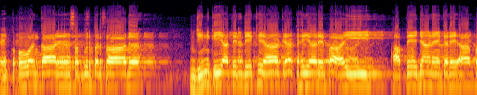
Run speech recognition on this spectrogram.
ਇੱਕ ਓੰਕਾਰ ਸਤਿਗੁਰ ਪ੍ਰਸਾਦ। ਜਿਨ ਕੀਆ ਤਿਨ ਦੇਖਿਆ, ਕਿਆ ਕਹੀਆ ਰੇ ਭਾਈ। ਆਪੇ ਜਾਣੇ ਕਰੇ ਆਪ,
